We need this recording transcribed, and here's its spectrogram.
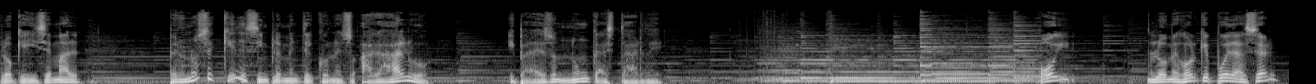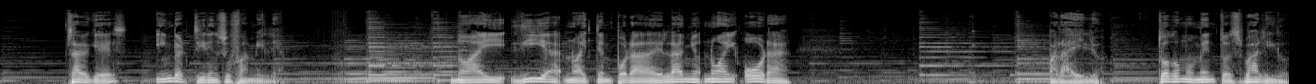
lo que hice mal. Pero no se quede simplemente con eso. Haga algo. Y para eso nunca es tarde. Hoy lo mejor que puede hacer, ¿sabe qué es? Invertir en su familia. No hay día, no hay temporada del año, no hay hora para ello. Todo momento es válido.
